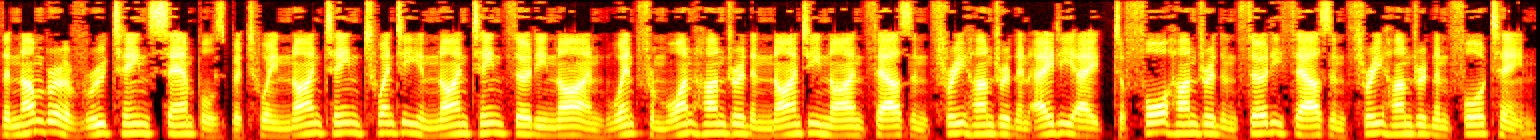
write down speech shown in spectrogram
The number of routine samples between 1920 and 1939 went from 199,388 to 430,314.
